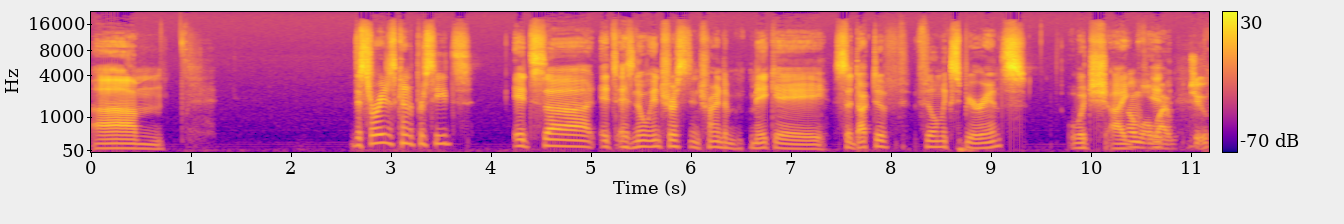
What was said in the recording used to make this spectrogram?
um, the story just kind of proceeds. It's uh, it has no interest in trying to make a seductive film experience, which I Oh well, it- why would you?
